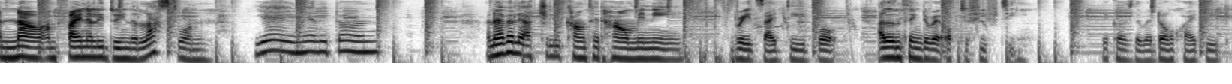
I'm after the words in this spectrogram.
And now I'm finally doing the last one. Yay, nearly done. I never actually counted how many braids I did, but I don't think they were up to 50 because they were done quite big.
